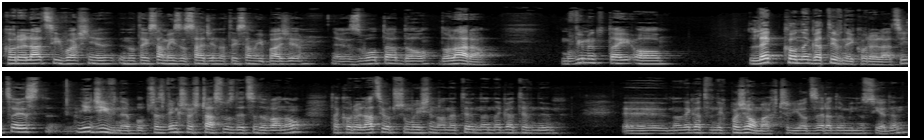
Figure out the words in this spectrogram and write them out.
korelacji właśnie na tej samej zasadzie, na tej samej bazie e, złota do dolara. Mówimy tutaj o lekko negatywnej korelacji, co jest nie dziwne, bo przez większość czasu zdecydowaną ta korelacja utrzymuje się na, na, negatywnych, e, na negatywnych poziomach, czyli od 0 do minus 1,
